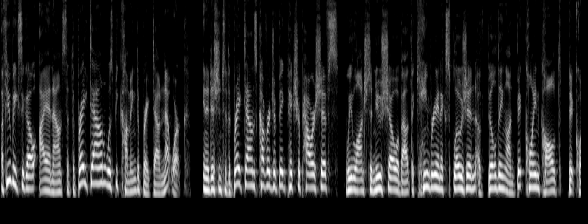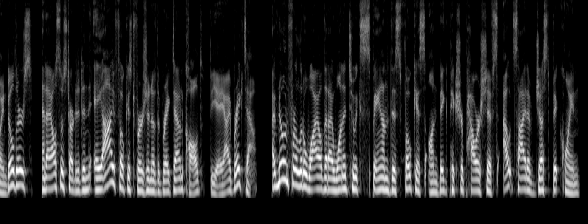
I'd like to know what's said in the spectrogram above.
A few weeks ago, I announced that the Breakdown was becoming the Breakdown Network. In addition to the breakdowns coverage of big picture power shifts, we launched a new show about the Cambrian explosion of building on Bitcoin called Bitcoin Builders. And I also started an AI focused version of the breakdown called the AI Breakdown. I've known for a little while that I wanted to expand this focus on big picture power shifts outside of just Bitcoin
